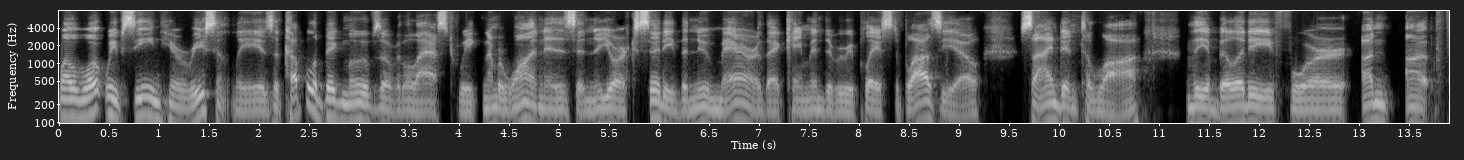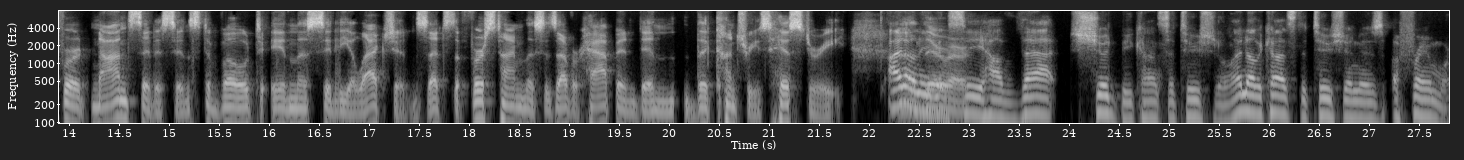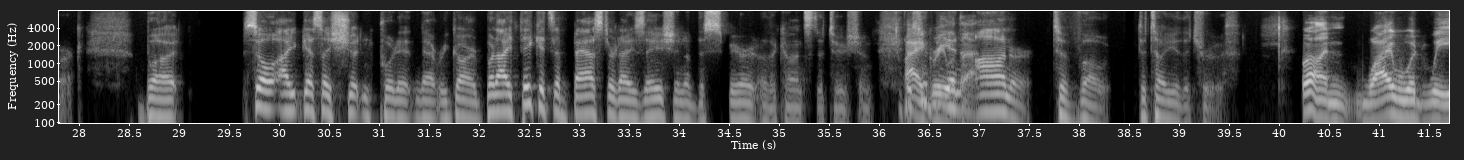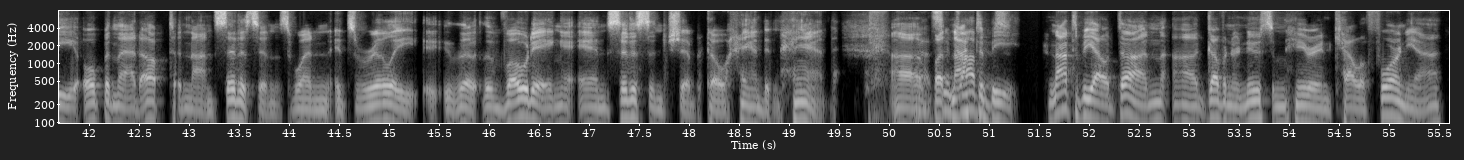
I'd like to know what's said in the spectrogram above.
Well, what we've seen here recently is a couple of big moves over the last week. Number one is in New York City, the new mayor that came in to replace de Blasio signed into law the ability for un, uh, for non-citizens to vote in the city elections. That's the first time this has ever happened in the country's history. I don't uh, even are, see how that should be constitutional. I know the Constitution is a framework, but so I guess I shouldn't put it in that regard, but I think it's a bastardization of the spirit of the Constitution. It I agree with an that. Honor to vote, to tell you the truth. Well, and why would we open that up to non-citizens when it's really the, the voting and citizenship go hand in hand? Uh, but not obvious. to be not to be outdone, uh, Governor Newsom here in California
